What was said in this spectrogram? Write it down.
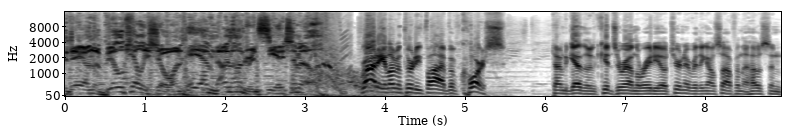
Today on the Bill Kelly Show on AM 900 CHML. Friday, 11:35. Of course, time to gather the kids around the radio, turn everything else off in the house, and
